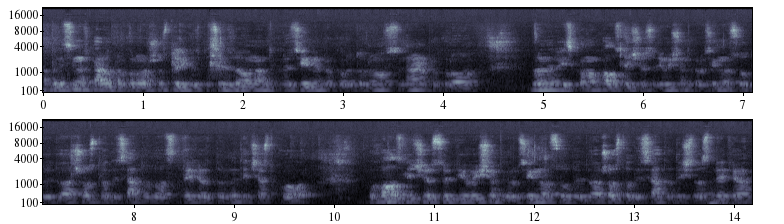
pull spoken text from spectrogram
Апеляційну скаргу прокурора 6 ріку спеціалізованого антикорупційної прокуратури Офісу Генерального прокурора Броневицького на ухвалу слідчого судді Вищого антикорупційного суду від 26.10.23 здорнити частково. Ухвалу слідчого судді Вищого антикорупційного суду 26.10.2023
